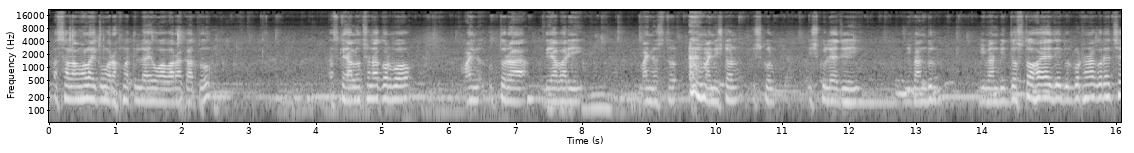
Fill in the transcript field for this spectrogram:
আসসালামু আলাইকুম রহমতুল্লাহ ওয়াবারাকাত আজকে আলোচনা করব মাইন উত্তরা দিয়াবাড়ি মাইনস্ট মাইনিস্টন স্কুল স্কুলে যে বিমান দুর বিমান বিধ্বস্ত হয়ে যে দুর্ঘটনা করেছে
